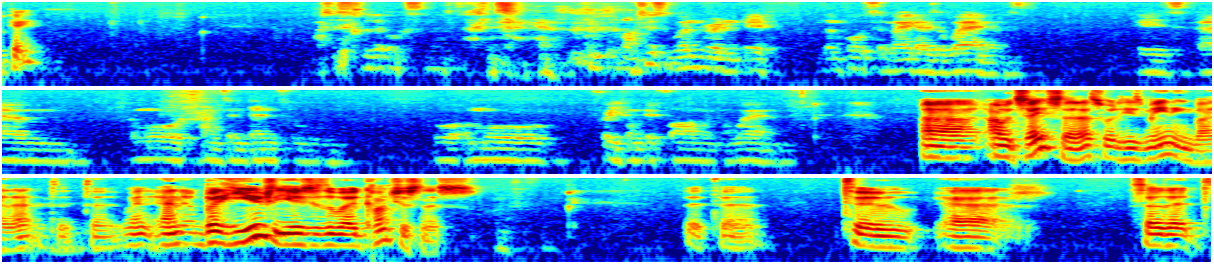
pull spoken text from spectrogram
Okay. Little I was just wondering if Luang Por Sumedho's awareness is um, a more transcendental or a more free from defilement awareness? Uh, I would say so. That's what he's meaning by that. that uh, when, and but he usually uses the word consciousness. That uh, to uh, so that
